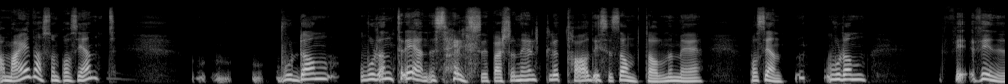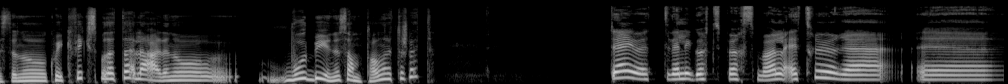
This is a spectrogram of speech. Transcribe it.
av meg, da, som pasient. Hvordan, hvordan trenes helsepersonell til å ta disse samtalene med pasienten? Hvordan Finnes det noe quick fix på dette, eller er det noe Hvor begynner samtalen, rett og slett? Det er jo et veldig godt spørsmål. Jeg tror eh,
